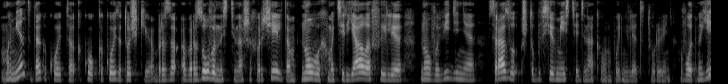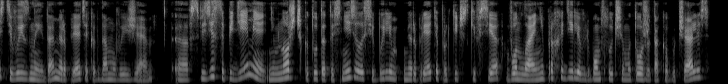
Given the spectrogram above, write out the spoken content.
момента, да, какой-то какой, какой-то точки образо, образованности наших врачей или там новых материалов или нового видения сразу, чтобы все вместе одинаково мы подняли этот уровень. Вот, но есть и выездные, да, мероприятия, когда мы выезжаем. Э, в связи с эпидемией немножечко тут это снизилось, и были мероприятия практически все в онлайне проходили. В любом случае мы тоже так обучались.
